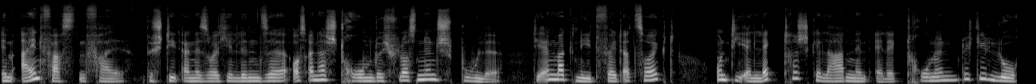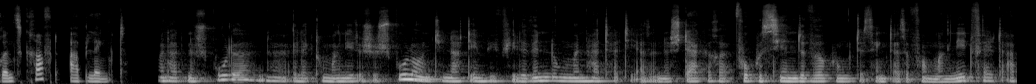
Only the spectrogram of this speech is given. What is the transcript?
Im einfachsten Fall besteht eine solche Linse aus einer stromdurchflossenen Spule, die ein Magnetfeld erzeugt und die elektrisch geladenen Elektronen durch die Lorentzkraft ablenkt. Man hat eine Spule, eine elektromagnetische Spule und je nachdem, wie viele Windungen man hat, hat die also eine stärkere fokussierende Wirkung. Das hängt also vom Magnetfeld ab.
